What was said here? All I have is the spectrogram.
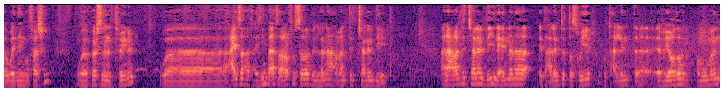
wedding و fashion و personal trainer وعايز عايزين بقى تعرفوا السبب اللي أنا عملت ال channel دي ليه أنا عملت ال channel دي لأن أنا اتعلمت التصوير واتعلمت الرياضة عموما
